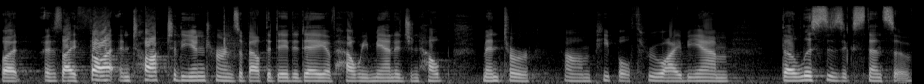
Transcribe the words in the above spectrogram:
but as I thought and talked to the interns about the day-to-day -day of how we manage and help mentor um, people through IBM, the list is extensive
